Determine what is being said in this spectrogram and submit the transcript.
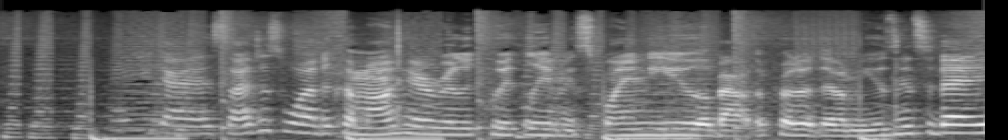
Hey guys, so I just wanted to come on here really quickly and explain to you about the product that I'm using today.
